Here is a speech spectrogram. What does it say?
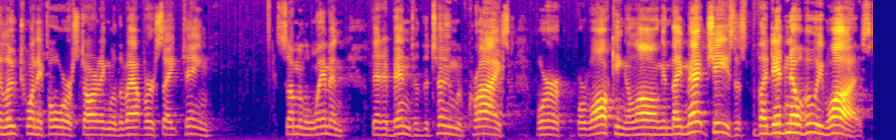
In Luke 24, starting with about verse 18, some of the women that had been to the tomb of Christ were, were walking along and they met Jesus, but they didn't know who he was.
